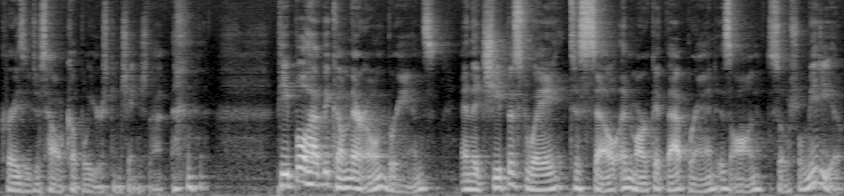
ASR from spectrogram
Crazy just how a couple years can change that. People have become their own brands, and the cheapest way to sell and market that brand is on social media.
